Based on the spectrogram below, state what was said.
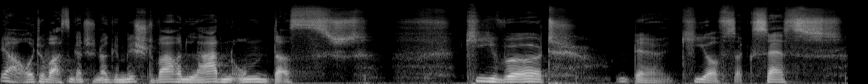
Ja, heute war es ein ganz schöner Gemischtwarenladen um das Keyword, der Key of Success,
